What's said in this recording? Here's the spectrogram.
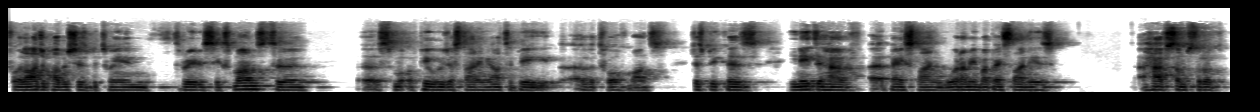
for larger publishers between three to six months to uh, small, people who are just starting out to be over 12 months, just because you need to have a baseline. What I mean by baseline is have some sort of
